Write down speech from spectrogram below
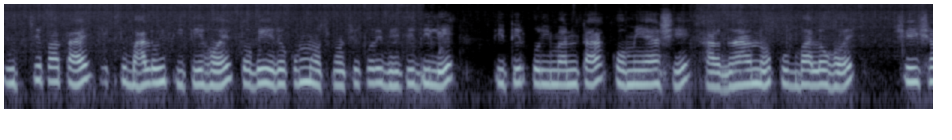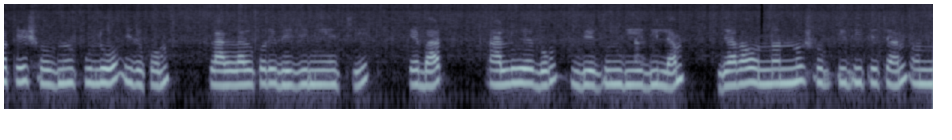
উচ্ছে পাতায় একটু ভালোই তিতে হয়, তবে এরকম মচমচে করে ভেজে দিলে তিতের পরিমাণটা কমে আসে আর ঘ্রাণও খুব ভালো হয়। সেই সাথে সজনে ফুলও এরকম লাল লাল করে ভেজে নিয়েছি। এবার আলু এবং বেগুন দিয়ে দিলাম। যারা অন্যান্য সবজি দিতে চান, অন্য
